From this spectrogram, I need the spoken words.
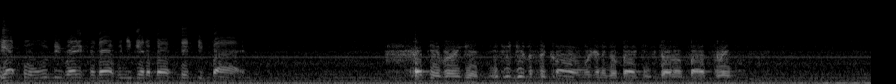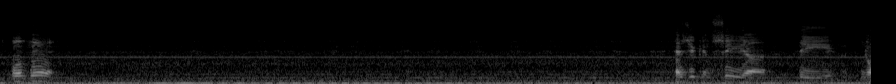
Yep, well, we'll be ready for that when you get above 55. Very good. If you give us a call, we're going to go back and start on 5-3. We'll do it. As you can see, uh, the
